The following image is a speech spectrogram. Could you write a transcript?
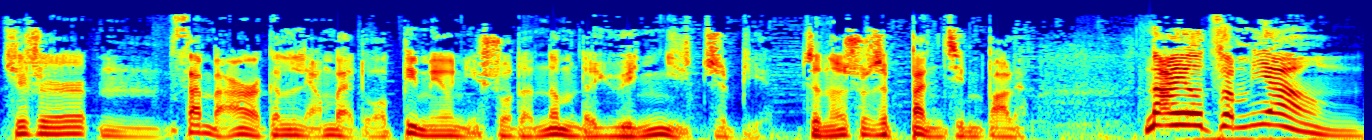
其实嗯，三百二跟两百多并没有你说的那么的云泥之别，只能说是半斤八两。那又怎么样？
